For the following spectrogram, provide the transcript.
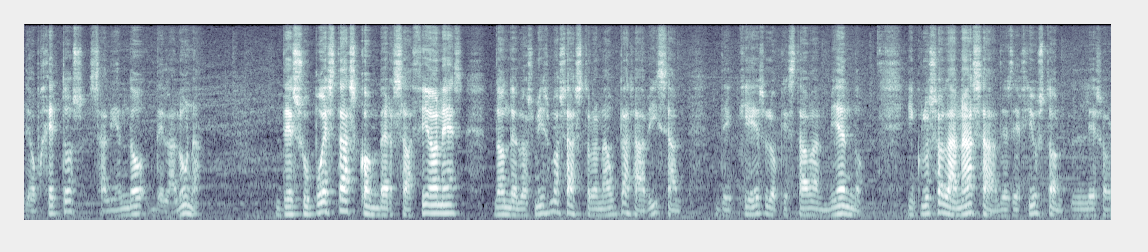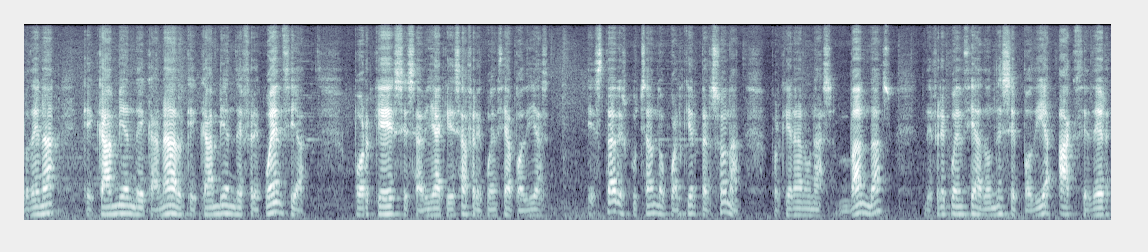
de objetos saliendo de la Luna, de supuestas conversaciones donde los mismos astronautas avisan de qué es lo que estaban viendo. Incluso la NASA desde Houston les ordena que cambien de canal, que cambien de frecuencia, porque se sabía que esa frecuencia podía estar escuchando cualquier persona, porque eran unas bandas de frecuencia donde se podía acceder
